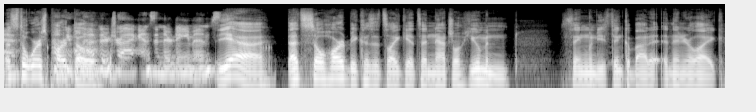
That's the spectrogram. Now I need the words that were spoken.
That's the worst part, people though. have their dragons and their demons. Yeah, that's so hard because it's like it's a natural human thing when you think about it, and then you're like,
